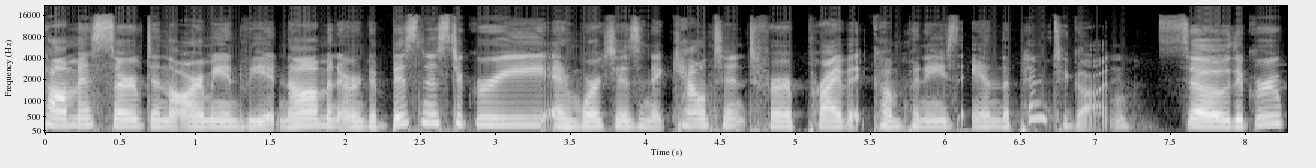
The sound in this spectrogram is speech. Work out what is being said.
Thomas served in the Army in Vietnam and earned a business degree and worked as an accountant for private companies and the Pentagon. So the group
